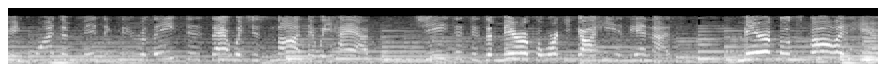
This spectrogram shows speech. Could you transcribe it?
in quantum physics, it releases that which is not that we have. Jesus is a miracle working God. He is in us. Miracles follow him.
